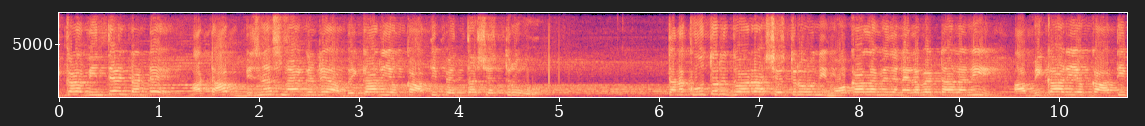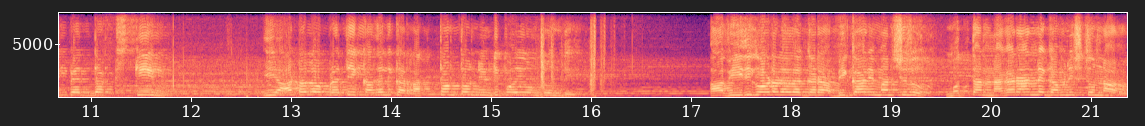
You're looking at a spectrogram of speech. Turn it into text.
ఇక్కడ వింతేంటంటే ఆ టాప్ బిజినెస్ మ్యాగ్నెట్ ఆ బికారి యొక్క అతిపెద్ద శత్రువు. తన కూతురు ద్వారా శత్రువుని మోకాళ్ళ మీద నిలబెట్టాలని ఆ బికారి యొక్క అతిపెద్ద స్కీమ్. ఈ ఆటలో ప్రతి కదలిక రక్తంతో నిండిపోయి ఉంటుంది. ఆ వీధి గోడల దగ్గర బికారి మనుషులు మొత్తం నగరాన్ని గమనిస్తున్నారు.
